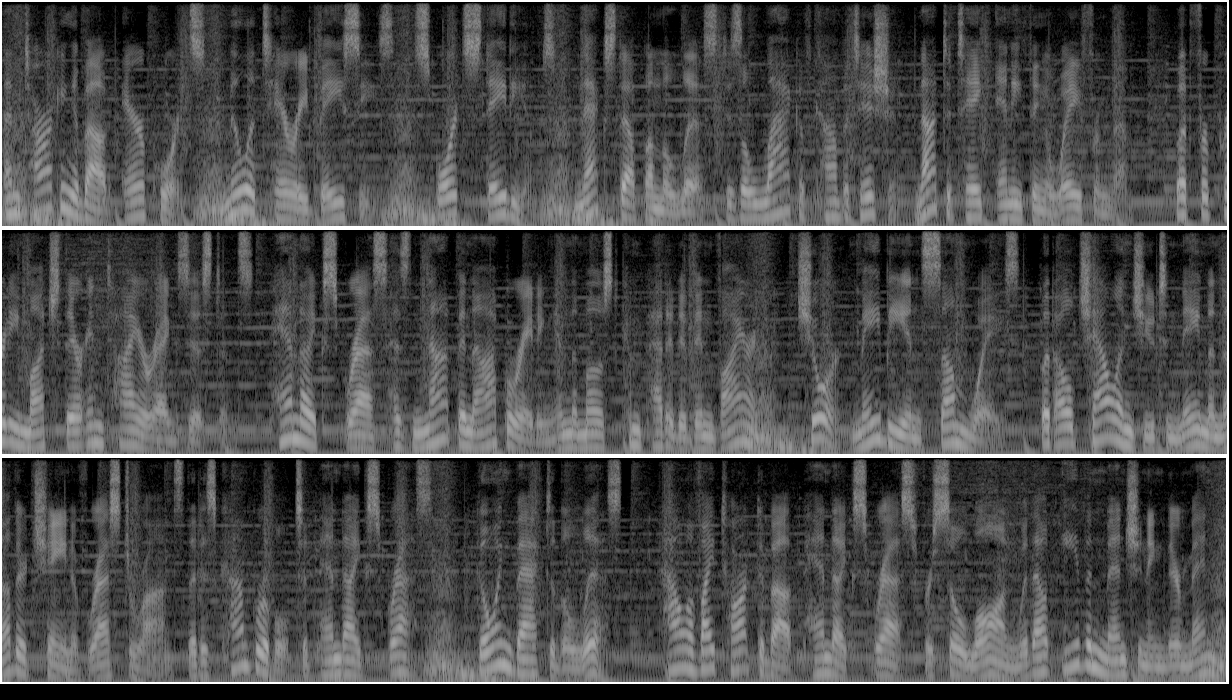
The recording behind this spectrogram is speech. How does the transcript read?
I'm talking about airports, military bases, sports stadiums. Next up on the list is a lack of competition, not to take anything away from them but for pretty much their entire existence. Panda Express has not been operating in the most competitive environment. Sure, maybe in some ways, but I'll challenge you to name another chain of restaurants that is comparable to Panda Express. Going back to the list, how have I talked about Panda Express for so long without even mentioning their menu?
